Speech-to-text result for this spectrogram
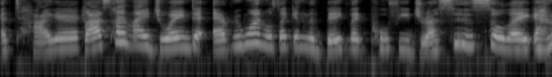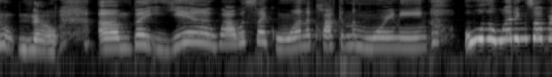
attire. Last time I joined, everyone was like in the big like poofy dresses. So like, I don't know. Um, but yeah, wow, it's like one o'clock in the morning. Oh, the wedding's over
